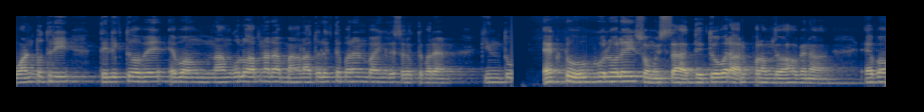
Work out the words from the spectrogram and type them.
ওয়ান টু থ্রিতে লিখতে হবে এবং নামগুলো আপনারা বাংলাতেও লিখতে পারেন বা ইংলিশে লিখতে পারেন। কিন্তু একটু ভুল হলেই সমস্যা, দ্বিতীয়বার আর ফর্ম দেওয়া হবে না। এবং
